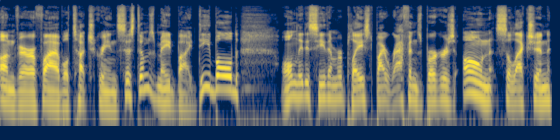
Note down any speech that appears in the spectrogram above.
unverifiable touchscreen systems made by Diebold, only to see them replaced by Raffensperger's own selection.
